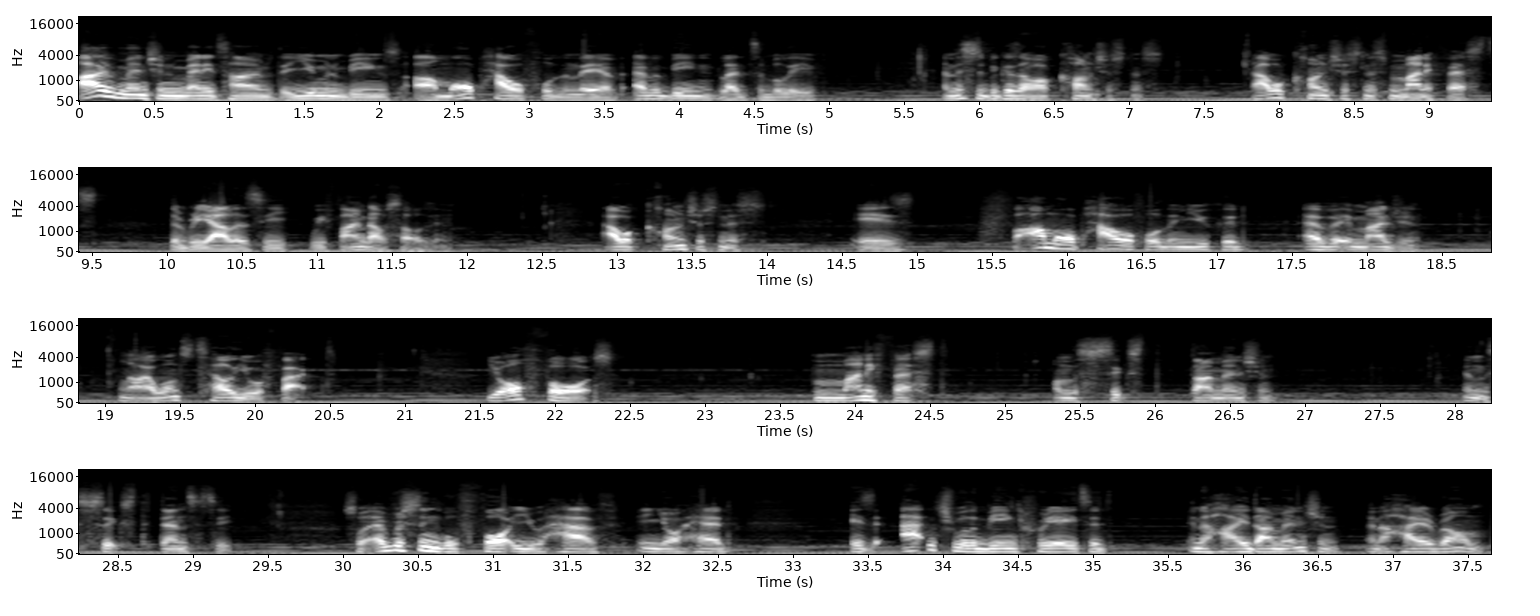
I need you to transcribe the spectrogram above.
I've mentioned many times that human beings are more powerful than they have ever been led to believe. And this is because of our consciousness. Our consciousness manifests the reality we find ourselves in. Our consciousness is far more powerful than you could ever imagine. Now, I want to tell you a fact. Your thoughts manifest on the sixth dimension, in the sixth density. So every single thought you have in your head is actually being created in a higher dimension, in a higher realm,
